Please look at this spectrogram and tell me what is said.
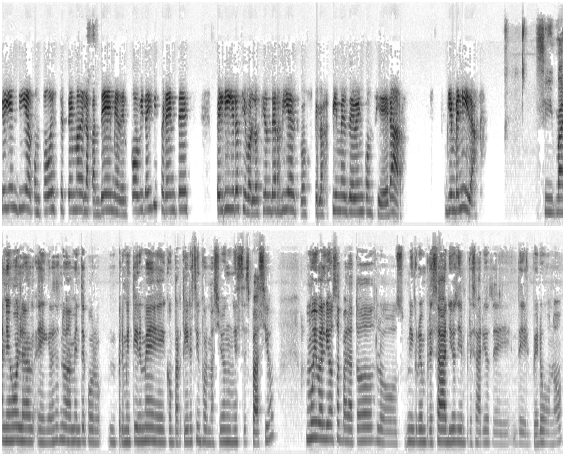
hoy en día con todo este tema de la pandemia, del COVID, hay diferentes peligros y evaluación de riesgos que las pymes deben considerar. Bienvenida. Sí, Vane, hola. Eh, gracias nuevamente por permitirme compartir esta información en este espacio. Muy valiosa para todos los microempresarios y empresarios de, del Perú, ¿no?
